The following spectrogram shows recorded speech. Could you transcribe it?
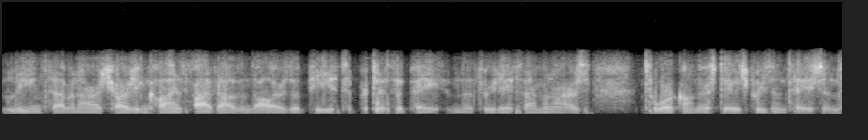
leading seminars, charging clients $5,000 a piece to participate in the three-day seminars to work on their stage presentations.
